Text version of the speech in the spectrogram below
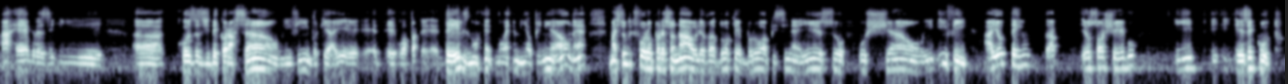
a regras e uh, coisas de decoração, enfim, porque aí é, é, é, é, deles, não é, não é minha opinião, né? Mas tudo que for operacional, o elevador quebrou, a piscina é isso, o chão, enfim. Aí eu tenho, eu só chego e, e, e executo.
